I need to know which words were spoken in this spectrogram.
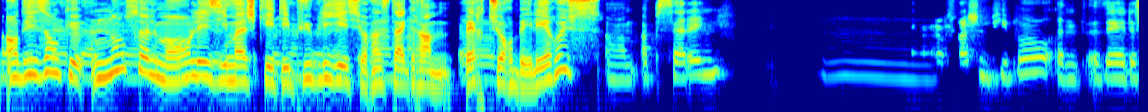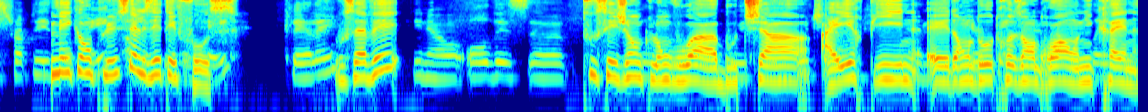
en disant que non seulement les images qui étaient publiées sur Instagram perturbaient les Russes, mais qu'en plus elles étaient fausses. Vous savez, tous ces gens que l'on voit à Boutcha, à Irpin et dans d'autres endroits en Ukraine,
